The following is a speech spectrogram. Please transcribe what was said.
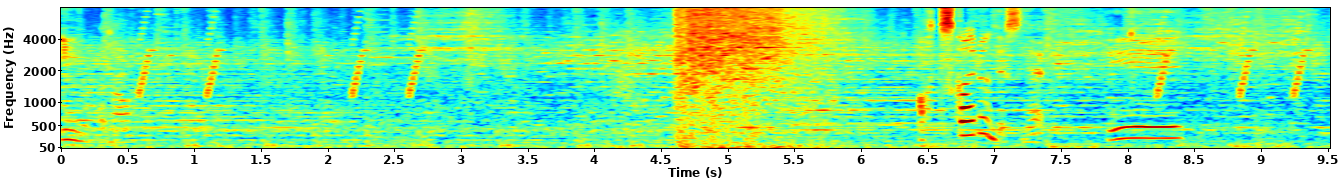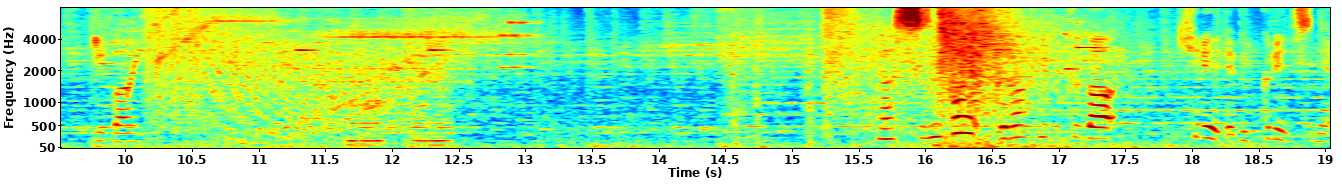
いいのかな？あ使えるんですね。へえ。意外。いやすごいグラフィックが綺麗でびっくりですね。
